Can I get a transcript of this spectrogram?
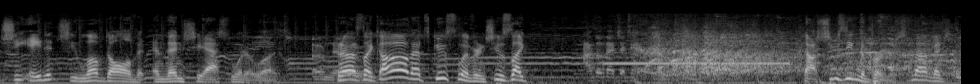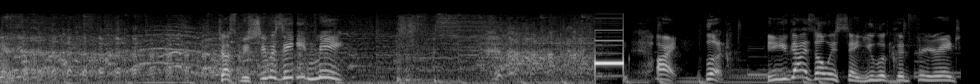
She ate it, she loved all of it, and then she asked what it was. Oh, no. And I was like, oh, that's goose liver. And she was like, I'm a vegetarian. No, she was eating a burger. She's not a vegetarian. Trust me, she was eating meat. All right, look, you guys always say you look good for your age,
